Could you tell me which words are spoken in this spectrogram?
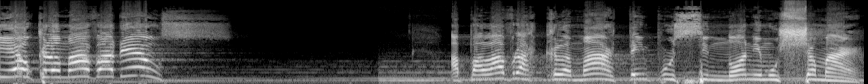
Daniel clamava a Deus. A palavra clamar tem por sinônimo chamar.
